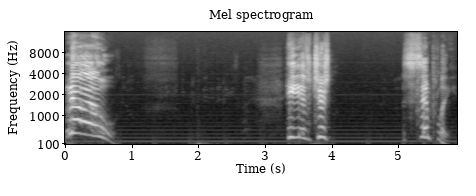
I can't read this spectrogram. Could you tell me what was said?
No! He is just simply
